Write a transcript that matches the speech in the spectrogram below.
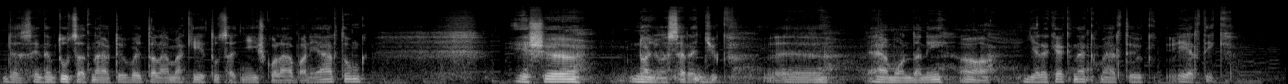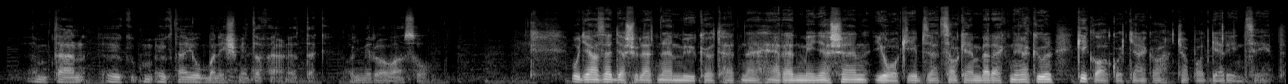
de szerintem tucatnál több, vagy talán már két tucatnyi iskolában jártunk. És nagyon szeretjük elmondani a gyerekeknek, mert ők értik. Talán ők, ők talán jobban is, mint a felnőttek, hogy miről van szó. Ugye az Egyesület nem működhetne eredményesen, jól képzett szakemberek nélkül, kik alkotják a csapat gerincét?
